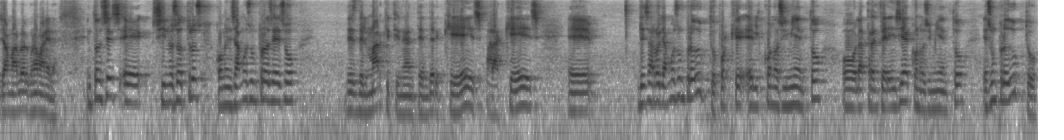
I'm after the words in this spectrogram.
llamarlo de alguna manera. Entonces, si nosotros comenzamos un proceso desde el marketing a entender qué es, para qué es, desarrollamos un producto, porque el conocimiento o la transferencia de conocimiento es un producto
